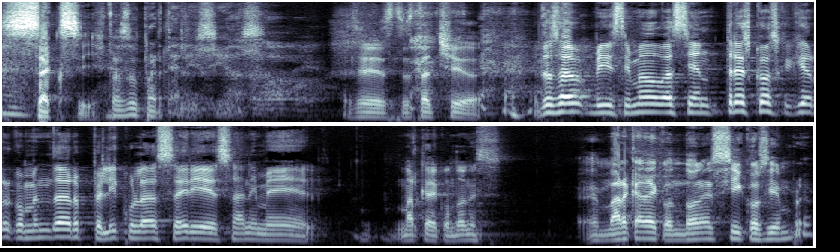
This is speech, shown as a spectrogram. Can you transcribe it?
Sexy. Está súper delicioso. Sí, esto está chido. Entonces, mi estimado Bastián, tres cosas que quiero recomendar: películas, series, anime, marca de condones. En marca de condones, Chico siempre.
